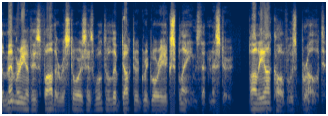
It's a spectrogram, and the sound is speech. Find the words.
The memory of his father restores his will to live. Dr. Grigory explains that Mr. Polyakov was brought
